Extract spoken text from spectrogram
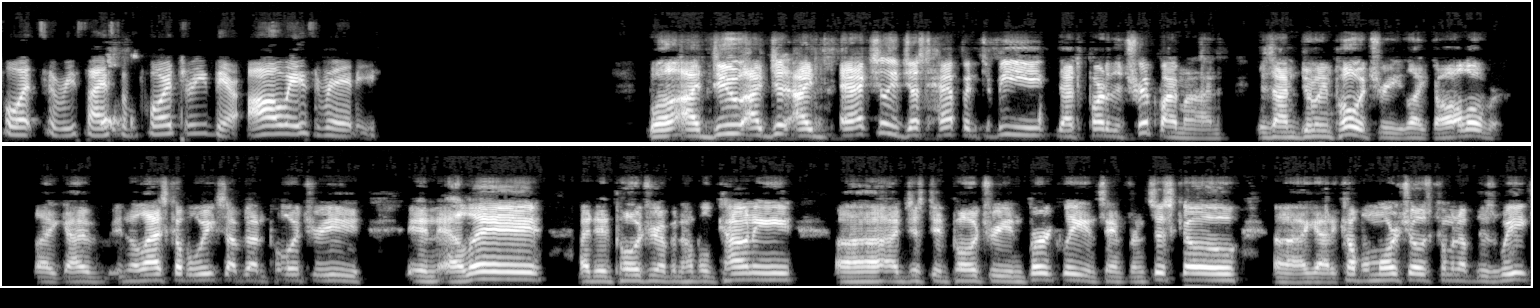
poet to recite some poetry, they're always ready. Well, I do. I just, I actually just happened to be. That's part of the trip I'm on is I'm doing poetry like all over. Like I've in the last couple weeks, I've done poetry in L.A. I did poetry up in Humboldt County. Uh, I just did poetry in Berkeley and San Francisco. Uh, I got a couple more shows coming up this week.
